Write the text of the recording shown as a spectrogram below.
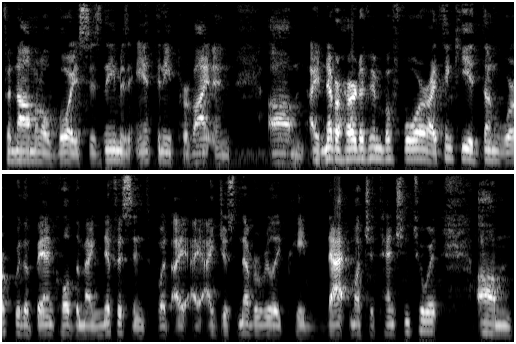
phenomenal voice his name is anthony Parviainen. um, i'd never heard of him before i think he had done work with a band called the magnificent but i, I just never really paid that much attention to it um,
